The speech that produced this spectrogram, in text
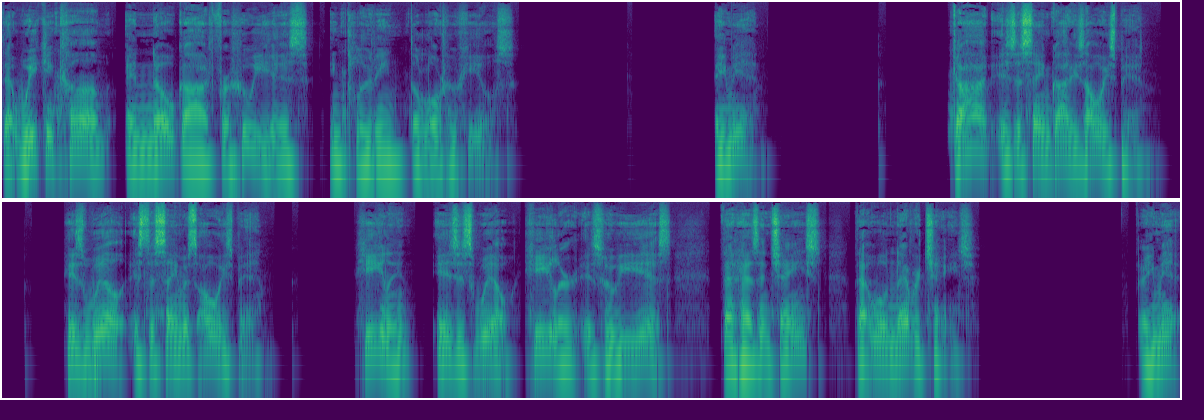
that we can come and know God for who He is, including the Lord who heals. Amen. God is the same God He's always been. His will is the same as always been. Healing is His will. Healer is who He is. That hasn't changed. That will never change. Amen.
